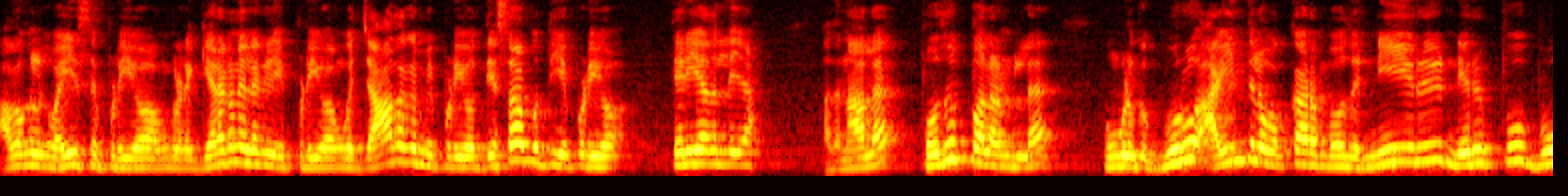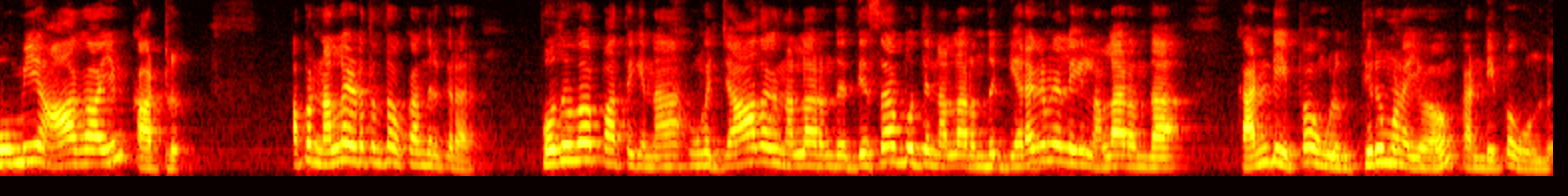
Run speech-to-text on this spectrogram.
அவங்களுக்கு வயசு எப்படியோ அவங்களுடைய கிரக நிலைகள் எப்படியோ அவங்க ஜாதகம் எப்படியோ திசா புத்தி எப்படியோ தெரியாது இல்லையா? அதனால் பொது பலனில் உங்களுக்கு குரு ஐந்தில் உட்காரும்போது நீர் நெருப்பு பூமி ஆகாயம் காற்று. அப்போ நல்ல இடத்துல தான் உட்காந்துருக்கிறாரு பொதுவாக பார்த்தீங்கன்னா உங்கள் ஜாதகம் நல்லா இருந்து திசா புத்தி நல்லா இருந்து கிரக நிலைகள் நல்லா இருந்தால் கண்டிப்பாக உங்களுக்கு திருமண யோகம் கண்டிப்பாக உண்டு.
